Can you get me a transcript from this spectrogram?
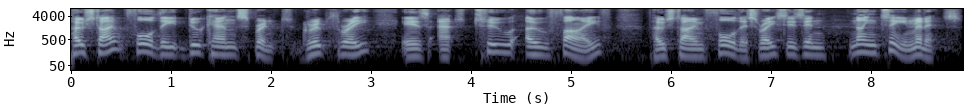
Post time for the Dukhan Sprint Group 3 is at 2.05. Post time for this race is in 19 minutes.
